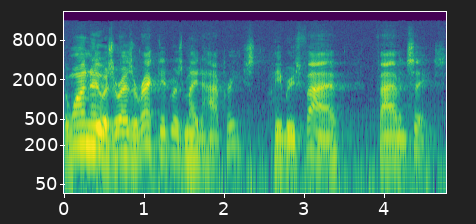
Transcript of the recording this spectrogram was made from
the one who was resurrected was made high priest. Hebrews 5 5 and 6.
